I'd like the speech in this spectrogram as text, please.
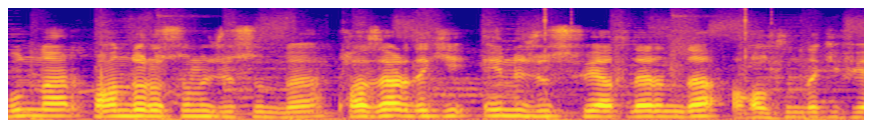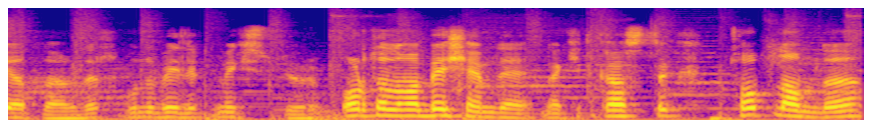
Bunlar Pandora sunucusunda pazardaki en ucuz fiyatlarında altındaki fiyatlardır. Bunu belirtmek istiyorum. Ortalama 5M'de nakit kastık. Toplamda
